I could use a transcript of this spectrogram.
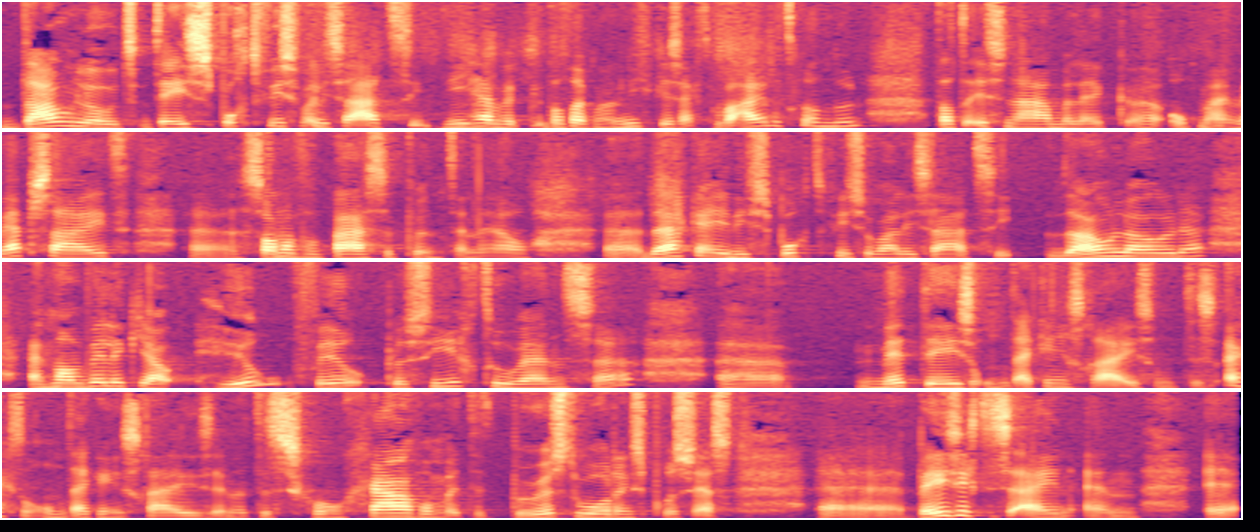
download deze sportvisualisatie. Die heb ik, dat heb ik nog niet gezegd waar je dat kan doen. Dat is namelijk uh, op mijn website. Uh, daar kan je die sportvisualisatie downloaden. En dan wil ik jou heel veel plezier toewensen met deze ontdekkingsreis. Want het is echt een ontdekkingsreis. En het is gewoon gaaf om met dit bewustwordingsproces uh, bezig te zijn. En uh,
